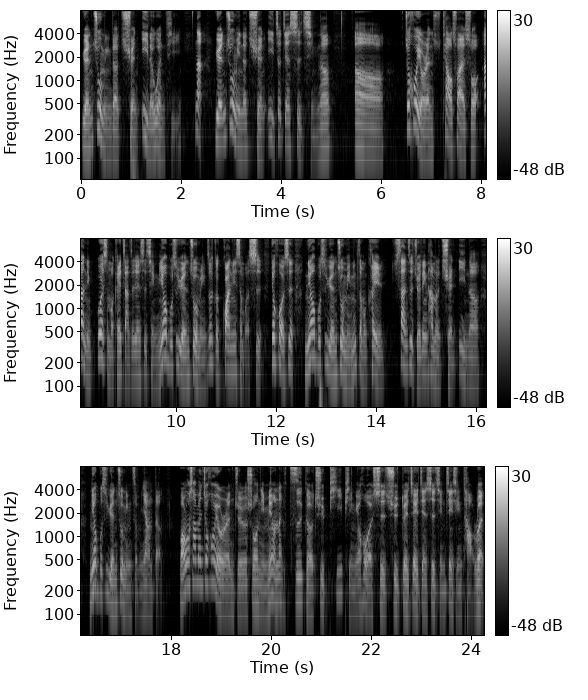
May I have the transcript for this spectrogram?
原住民的权益的问题，那原住民的权益这件事情呢，呃，就会有人跳出来说啊，你为什么可以讲这件事情？你又不是原住民，这个关你什么事？又或者是你又不是原住民，你怎么可以擅自决定他们的权益呢？你又不是原住民，怎么样的？网络上面就会有人觉得说你没有那个资格去批评，又或者是去对这件事情进行讨论，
